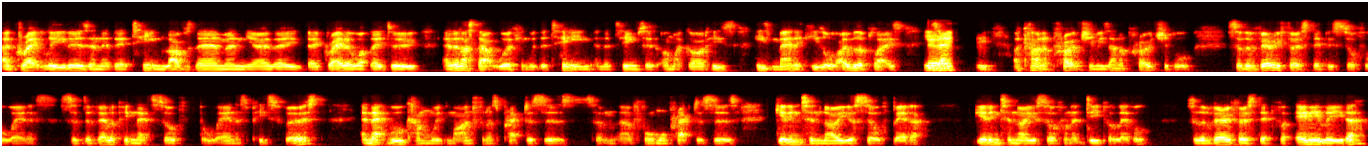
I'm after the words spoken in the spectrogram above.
are great leaders and that their team loves them and you know they they're great at what they do. And then I start working with the team and the team says oh my god he's he's manic. He's all over the place. He's yeah. angry. I can't approach him. He's unapproachable. So the very first step is self awareness so developing that self awareness piece first and that will come with mindfulness practices, some uh, formal practices, getting to know yourself better, getting to know yourself on a deeper level. So, the very first step for any leader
